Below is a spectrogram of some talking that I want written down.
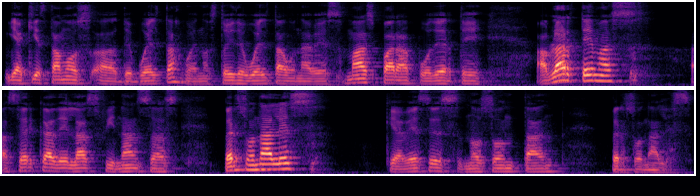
Y aquí estamos ah, de vuelta. Bueno, estoy de vuelta una vez más para poderte hablar temas acerca de las finanzas personales que a veces no son tan personales.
